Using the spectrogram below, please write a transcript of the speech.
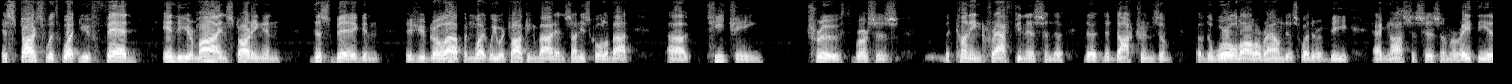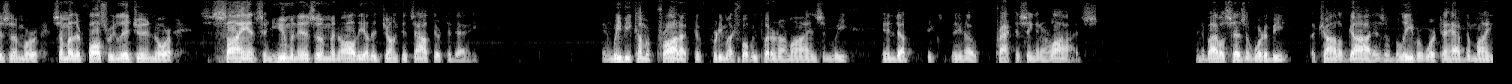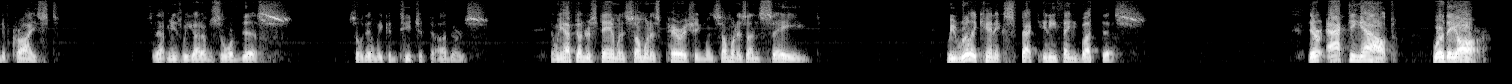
It starts with what you fed into your mind, starting in this big, and as you grow up, and what we were talking about in Sunday school about uh, teaching truth versus the cunning craftiness and the, the, the doctrines of, of the world all around us, whether it be agnosticism or atheism or some other false religion or science and humanism and all the other junk that's out there today. And we become a product of pretty much what we put in our minds and we end up, you know, practicing in our lives. And the Bible says that we're to be a child of God, as a believer, we're to have the mind of Christ. So that means we got to absorb this so then we can teach it to others. And we have to understand when someone is perishing, when someone is unsaved, we really can't expect anything but this. They're acting out where they are.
